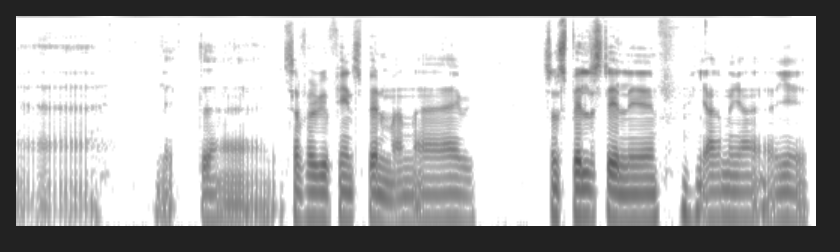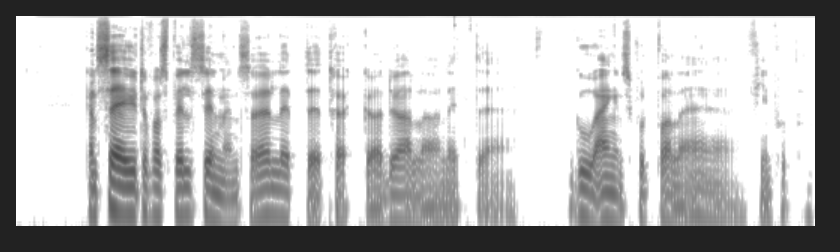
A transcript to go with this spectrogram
Eh, litt eh, Selvfølgelig fint spill, men eh, som spillestil i, gjerne i, kan se ut ifra spillestilen min, så er det litt eh, trøkk og dueller. Litt eh, god engelsk fotball er fin fotball.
